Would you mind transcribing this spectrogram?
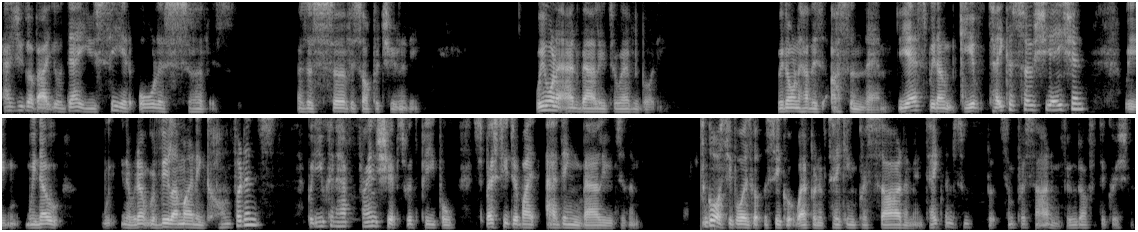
as you go about your day, you see it all as service, as a service opportunity. We want to add value to everybody. We don't want to have this us and them. Yes, we don't give take association. We we know we, you know we don't reveal our mind in confidence, but you can have friendships with people, especially by adding value to them. Of course, you've always got the secret weapon of taking prasadam and take them some some prasadam, food offered to Krishna.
